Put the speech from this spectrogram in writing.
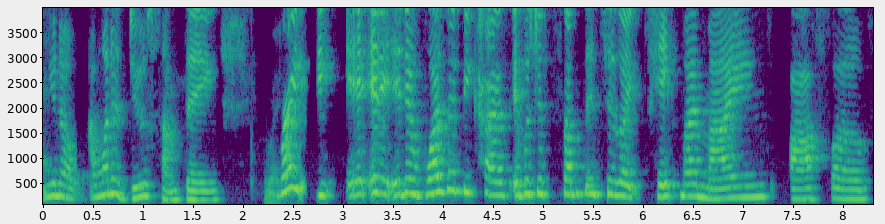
you know, I want to do something. Right. right. It, it, it wasn't because it was just something to like take my mind off of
